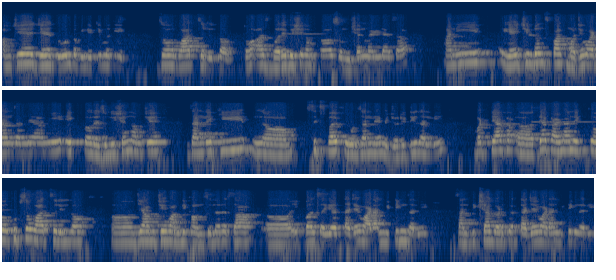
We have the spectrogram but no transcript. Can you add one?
आमचे जे दोन कम्युनिटी मदीं जो वाद चलिल्लो तो आज बरे भशेन आमकां सोल्युशन मेळ्ळें आसा. आनी हे चिल्ड्रन्स पार्क म्हज्या वाड्यान जाल्ले आनी एक रेजोल्युशन आमचे जाल्ले की सिक्स बाय फोर जाल्ले मेजॉरिटी जाल्ली. बट त्या त्या कारणान एक खुबसो वाद चलिल्लो जे आमचे वांगडी कावन्सिलर आसा इक्बाल सय्यद ताज्याय वाडान मिटींग जाली सांतिक्षा गडकर ताज्याय वाडान मिटींग जाली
